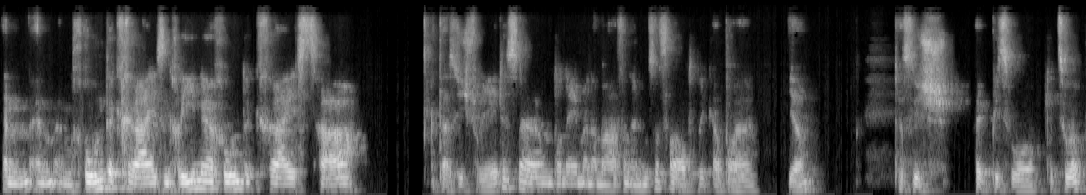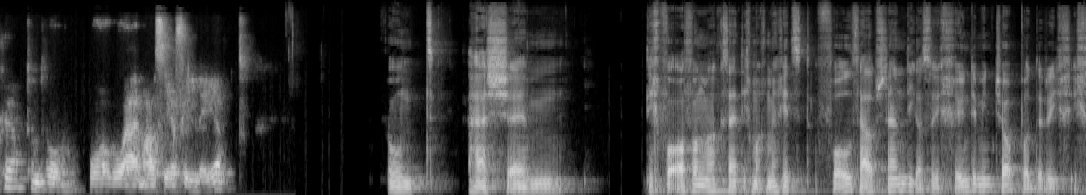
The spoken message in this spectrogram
einen, einen, einen Kundenkreis, einen kleinen Kundenkreis zu haben, das ist für jedes äh, Unternehmen am Anfang eine Herausforderung. Aber äh, ja, das ist etwas, was dazugehört und wo, wo, wo einem auch sehr viel lehrt. Und hast ähm, dich von Anfang an gesagt, ich mache mich jetzt voll selbstständig, also ich kündige meinen Job oder ich, ich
